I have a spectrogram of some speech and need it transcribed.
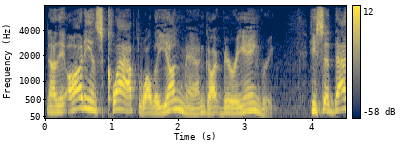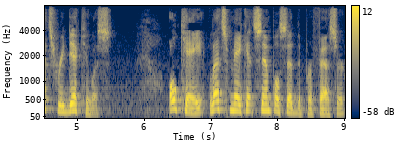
Now, the audience clapped while the young man got very angry. He said, That's ridiculous. Okay, let's make it simple, said the professor.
